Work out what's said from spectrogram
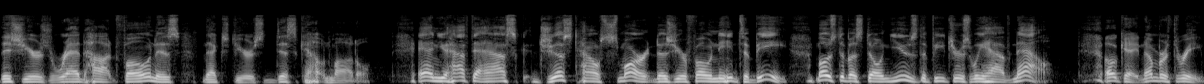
This year's red hot phone is next year's discount model. And you have to ask just how smart does your phone need to be? Most of us don't use the features we have now. Okay, number three,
